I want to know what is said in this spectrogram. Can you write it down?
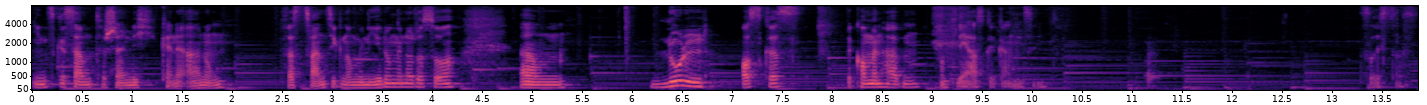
insgesamt wahrscheinlich, keine Ahnung, fast 20 Nominierungen oder so, ähm, null Oscars bekommen haben und leer ausgegangen sind. So ist das.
